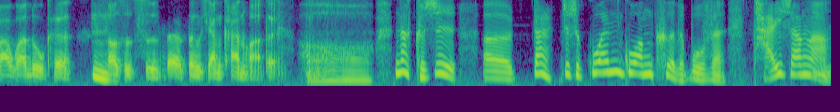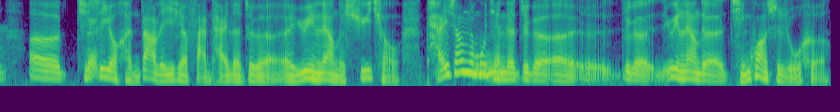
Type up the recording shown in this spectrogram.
包括陆客，都是持的正向看法的。嗯、哦，那可是呃，当然这是观光客的部分，台商啊，嗯、呃，其实有很大的一些返台的这个运量的需求。台商的目前的这个呃这个运量的情况是如何？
